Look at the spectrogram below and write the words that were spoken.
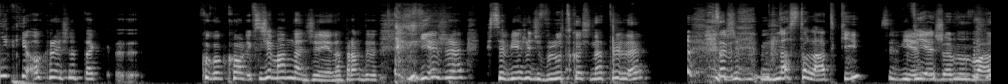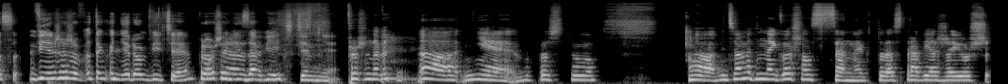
Nikt nie określa tak e, kogokolwiek. W sensie mam nadzieję, naprawdę wierzę, chcę wierzyć w ludzkość na tyle, Nastolatki, chcę wierzyć. wierzę w was. Wierzę, że wy tego nie robicie. Proszę, nie Naprawdę. zawiedźcie mnie. Proszę nawet. A, nie, po prostu. A, więc mamy tę najgorszą scenę, która sprawia, że już y,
